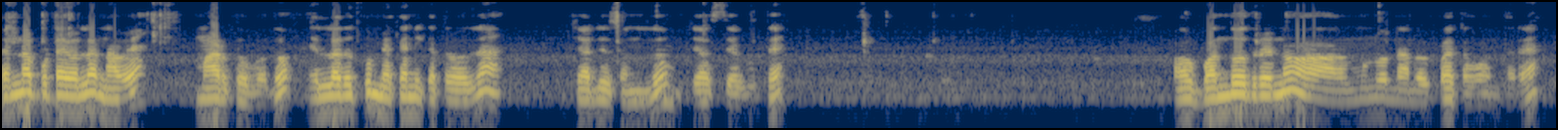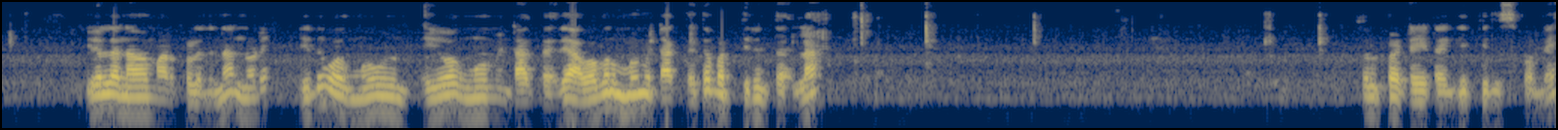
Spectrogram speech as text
ಸಣ್ಣ ಪುಟ್ಟ ಇವೆಲ್ಲ ನಾವೇ ಮಾಡ್ಕೋಬೋದು. ಎಲ್ಲದಕ್ಕೂ ಮೆಕ್ಯಾನಿಕ್ ಹತ್ರ ಹೋದ್ರೆ ಚಾರ್ಜಸ್ ಅನ್ನೋದು ಜಾಸ್ತಿ ಆಗುತ್ತೆ. ಅವ್ರು ಬಂದೋದ್ರೇನು ಮುನ್ನೂರ ನಾನ್ನೂರು ರೂಪಾಯಿ ತಗೊಂತಾರೆ. ಇವೆಲ್ಲ ನಾವೇ ಮಾಡ್ಕೊಳ್ಳೋದನ್ನ ನೋಡಿ, ಇದು ಇವಾಗ ಮೂವ್ ಇವಾಗ ಮೂವ್ಮೆಂಟ್ ಆಗ್ತಾ ಇದೆ. ಅವಾಗೂ ಮೂವ್ಮೆಂಟ್ ಆಗ್ತಾ ಇದೆ ಬಟ್ ತಿರುಗ್ತಾ ಇಲ್ಲ. ಸ್ವಲ್ಪ ಟೈಟ್ ಆಗಿ ತಿರ್ಸ್ಕೊಳ್ಳಿ.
